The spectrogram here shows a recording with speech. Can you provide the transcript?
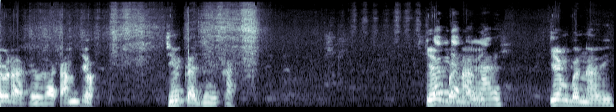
એવડા કેવડા કામ જો ઝીંકા ઝીંકા. કેમ કેવડે બનાવી? બનાવી? કેમ બનાવી?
